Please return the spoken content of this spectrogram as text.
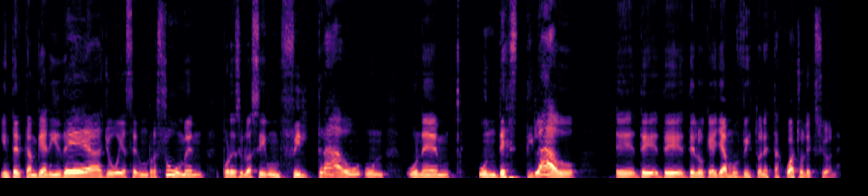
intercambiar ideas. Yo voy a hacer un resumen, por decirlo así, un filtrado, un, un, em, un destilado eh, de, lo que hayamos visto en estas cuatro lecciones.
